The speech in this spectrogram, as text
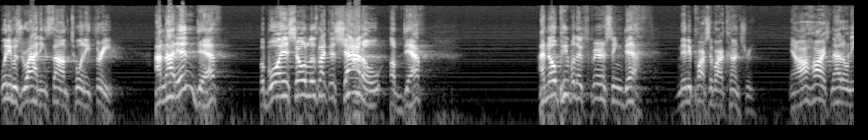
when he was writing Psalm 23. I'm not in death, but boy, it sure looks like the shadow of death. I know people experiencing death in many parts of our country. And our hearts not only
